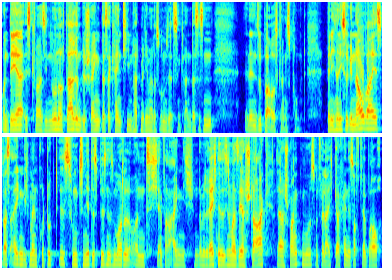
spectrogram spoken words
und der ist quasi nur noch darin beschränkt, dass er kein Team hat, mit dem er das umsetzen kann. Das ist ein ein super Ausgangspunkt. Wenn ich noch nicht so genau weiß, was eigentlich mein Produkt ist, funktioniert das Business Model und ich einfach eigentlich damit rechne, dass ich nochmal sehr stark da schwanken muss und vielleicht gar keine Software brauche,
